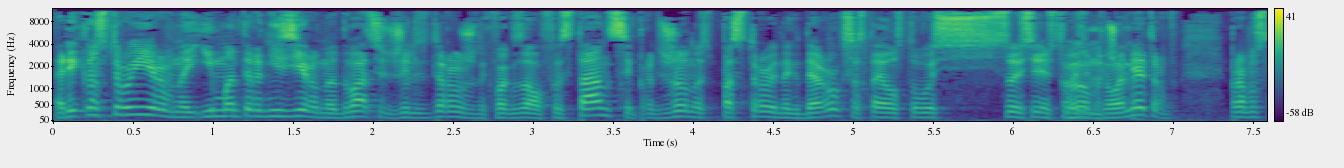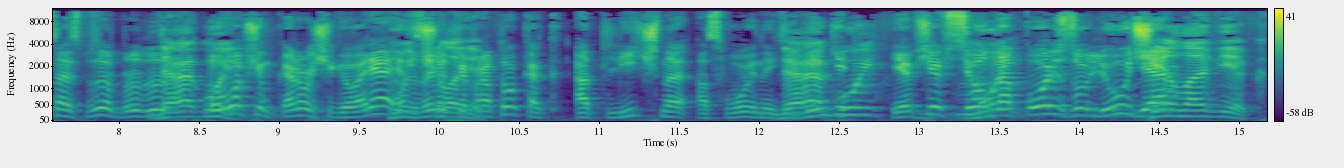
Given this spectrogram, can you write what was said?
Реконструировано и модернизировано 20 железнодорожных вокзалов и станций. Протяженность построенных дорог составила 108 178 Ромочка. километров. Пропускная способность... Дорогой Ну, в общем, короче говоря, это заметка человек. про то, как отлично освоены Дорогой деньги. И вообще все на пользу людям. Человек.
